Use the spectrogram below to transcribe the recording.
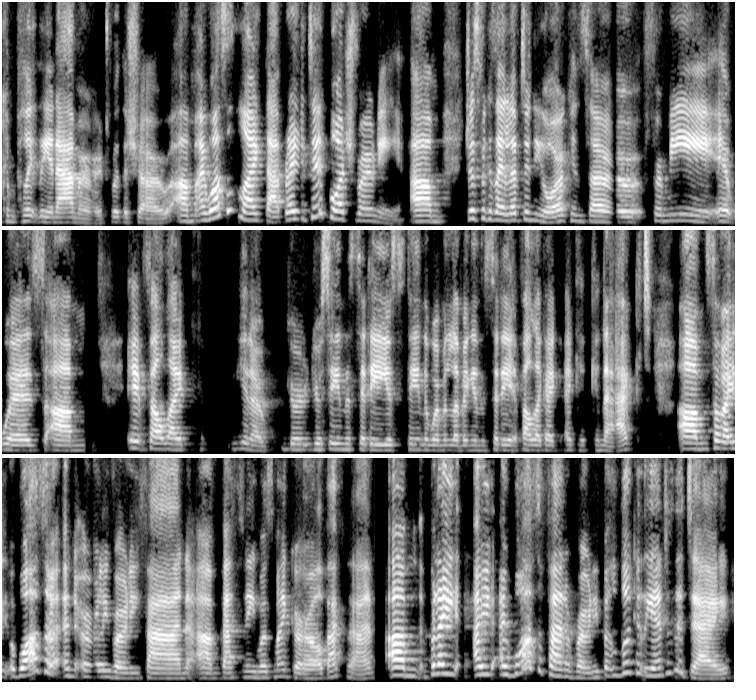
completely enamored with the show. Um, I wasn't like that, but I did watch RHONY. Um, just because I lived in New York, and so for me, it was um, it felt like you know you're you're seeing the city you're seeing the women living in the city. It felt like i, I could connect. Um so i was a, an early RHONY fan. Um Bethenny was my girl back then. Um but I, I i was a fan of RHONY. But look at the end of the day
